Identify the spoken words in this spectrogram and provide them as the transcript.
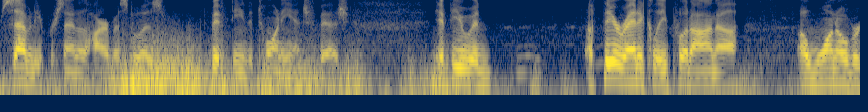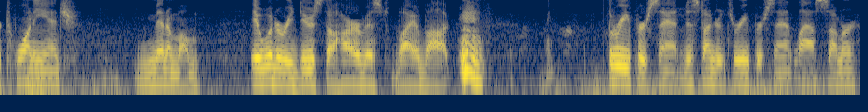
70% of the harvest was 15 to 20 inch fish. If you would uh, theoretically put on a, a 1 over 20 inch minimum, it would have reduced the harvest by about 3%, just under 3% last summer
